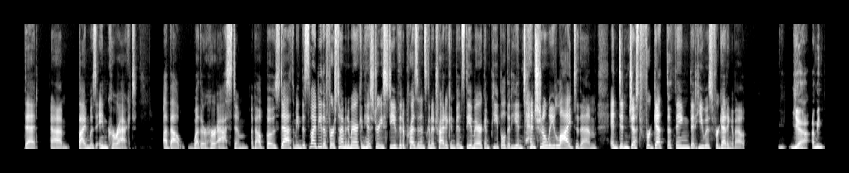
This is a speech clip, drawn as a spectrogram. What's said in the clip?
that um, Biden was incorrect about whether Hur asked him about Beau's death. I mean, this might be the first time in American history, Steve, that a president's going to try to convince the American people that he intentionally lied to them and didn't just forget the thing that he was forgetting about. Yeah, I mean,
